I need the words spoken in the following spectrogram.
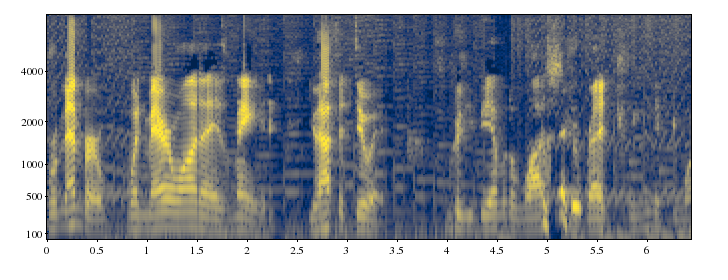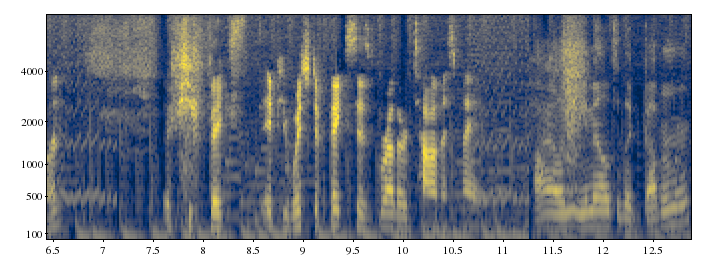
Remember, when marijuana is made, you have to do it. Will you be able to watch the Red Queen if you want? If you fix, if you wish to fix his brother Thomas May. File an email to the governor.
